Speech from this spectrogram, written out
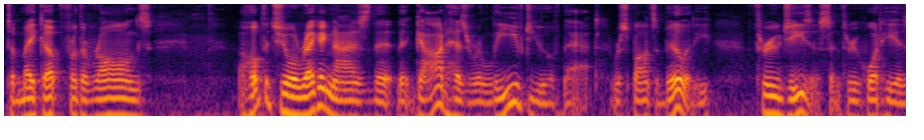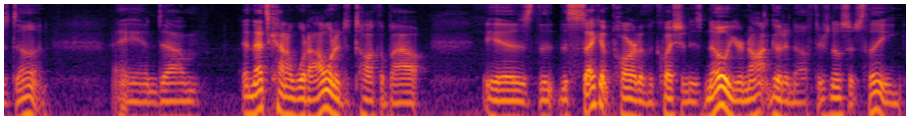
to make up for the wrongs, I hope that you'll recognize that, that God has relieved you of that responsibility through Jesus and through what He has done. And um, and that's kind of what I wanted to talk about is the, the second part of the question is no, you're not good enough. There's no such thing.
